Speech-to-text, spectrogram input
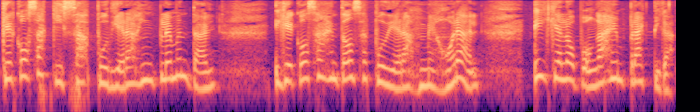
qué cosas quizás pudieras implementar y qué cosas entonces pudieras mejorar y que lo pongas en práctica.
